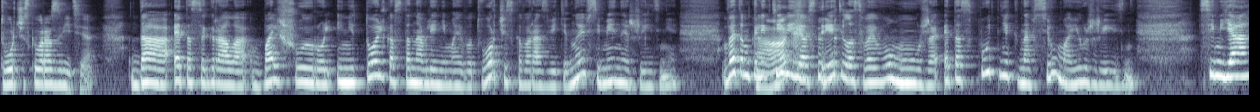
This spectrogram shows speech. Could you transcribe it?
творческого развития. Да, это сыграло большую роль и не только в становлении моего творческого развития, но и в семейной жизни. В этом коллективе так. я встретила своего мужа. Это спутник на всю мою жизнь семья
